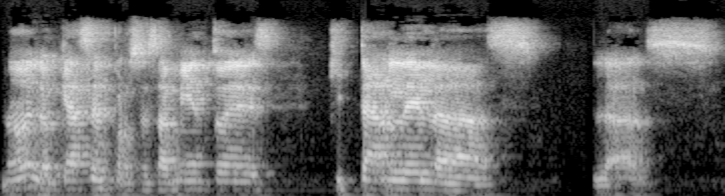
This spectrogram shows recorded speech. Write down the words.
¿no? lo que hace el procesamiento es quitarle las, las,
